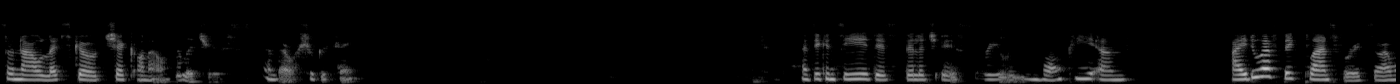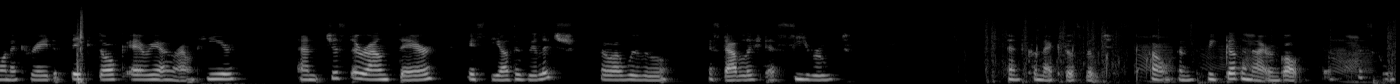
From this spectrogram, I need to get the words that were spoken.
So now let's go check on our villagers and our sugarcane. As you can see, this village is really wonky and I do have big plans for it, so I want to create a big dock area around here. And just around there is the other village, so uh, we will establish a sea route and connect those villages. Oh, and we got an iron golem, so that's cool.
